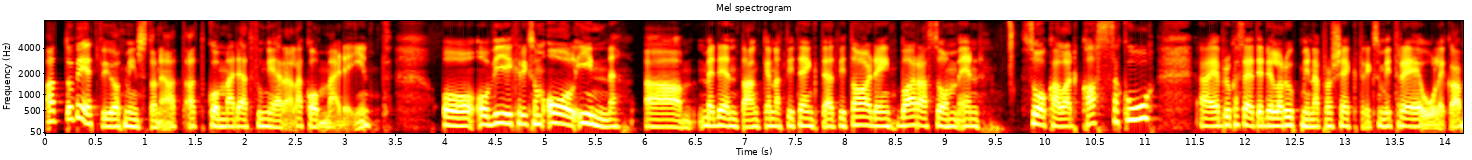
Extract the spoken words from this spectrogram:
Att då vet vi ju åtminstone att, att kommer det att fungera eller kommer det inte. Och, och vi gick liksom all in uh, med den tanken att vi tänkte att vi tar det inte bara som en så kallad kassako. Uh, jag brukar säga att jag delar upp mina projekt liksom i tre olika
